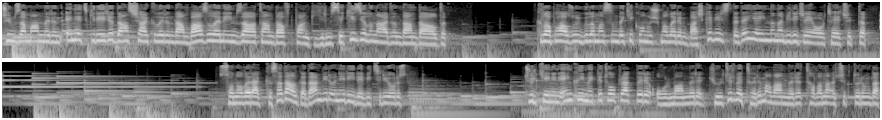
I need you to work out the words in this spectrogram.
Tüm zamanların en etkileyici dans şarkılarından bazılarına imza atan Daft Punk 28 yılın ardından dağıldı. Clubhouse uygulamasındaki konuşmaların başka bir sitede yayınlanabileceği ortaya çıktı. Son olarak kısa dalgadan bir öneriyle bitiriyoruz. Türkiye'nin en kıymetli toprakları, ormanları, kültür ve tarım alanları talana açık durumda.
